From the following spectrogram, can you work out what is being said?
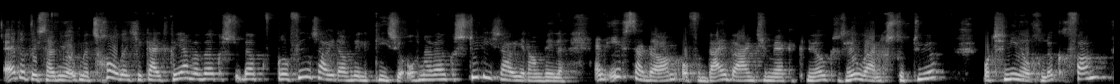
hè, dat is daar nu ook met school, dat je kijkt van ja, maar welke, welk profiel zou je dan willen kiezen? Of naar welke studie zou je dan willen? En is daar dan, of een bijbaantje merk ik nu ook, dus heel weinig structuur, wordt ze niet heel gelukkig van.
